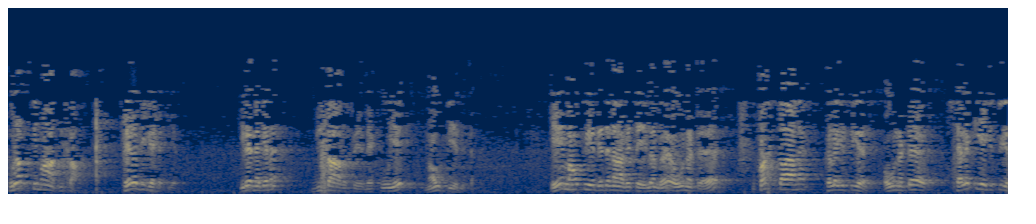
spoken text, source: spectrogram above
පුරප්තිමා දිශා පෙරදිග හැටියට. ඉර නැගෙන දිශාවසේ දැක්ුවේ මෞපිය දෙදෙනා. ඒ මෞපිය දෙදෙනා වෙත එළඹ ඔවුන්ට උපස්ථාන කළ යුතුය. ඔවුන්ට සැලකිය යුතුය.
